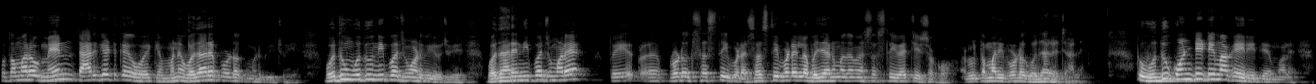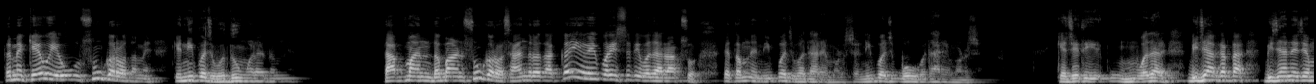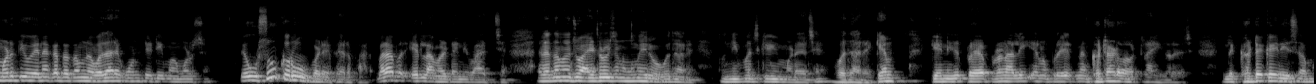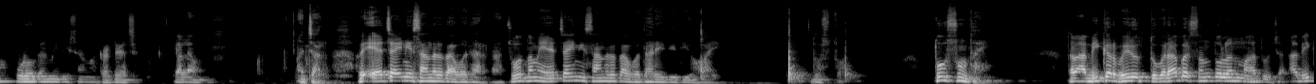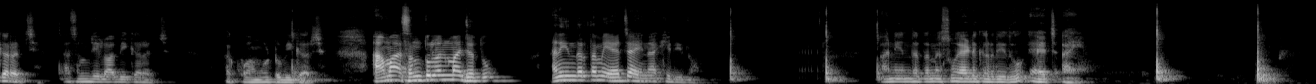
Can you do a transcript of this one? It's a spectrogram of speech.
તો તમારો મેઇન ટાર્ગેટ કયો હોય કે મને વધારે પ્રોડક્ટ મળવી જોઈએ? વધુમાં વધુ નિપજ મળવી જોઈએ. વધારે નીપજ મળે તો એ પ્રોડક્ટ સસ્તી પડે. સસ્તી પડે એટલે બજારમાં તમે સસ્તી વેચી શકો. એટલે તમારી પ્રોડક્ટ વધારે ચાલે. તો વધુ ક્વોન્ટિટીમાં કઈ રીતે મળે? તમે કેવું એવું શું કરો તમે કે નીપજ વધુ મળે તમને? તાપમાન, દબાણ શું કરો? સાંદ્રતા કઈ એવી પરિસ્થિતિ વધારે રાખશો કે તમને નીપજ વધારે મળશે? નીપજ બહુ વધારે મળશે. કે જેથી વધારે, બીજા કરતાં, બીજાને જે મળતી હોય એના કરતાં તમને વધારે ક્વોન્ટિટીમાં મળશે. એવું શું કરવું પડે ફેરફાર? બરાબર? એટલા માટેની વાત છે. એટલે તમે જો હાઇડ્રોજન ઉમેર્યો વધારે, તો નિપજ કેવી મળે છે? વધારે. કેમ? કે એની પ્રણાલી, એનો પ્રયત્ન ઘટાડવા ટ્રાય કરે છે. એટલે ઘટે કઈ દિશામાં? પુરોગામી દિશામાં ઘટે છે. ખ્યાલ ચાલો. હવે એચઆઈની સાંદ્રતા વધારતા. જો તમે એચઆઈની સાંદ્રતા વધારી દીધી હોય, દોસ્તો, તો શું થાય? તમે આ બીકર ભર્યું તું. બરાબર? સંતુલનમાં હતું છે. આ બીકર જ છે. આ સમજી લો, આ બીકર જ છે. આખું આ મોટું બીકર છે. આમાં સંતુલનમાં જ હતું. આની અંદર તમે એચઆઈ નાખી દીધું. આની અંદર તમે શું એડ કરી દીધું? એચ આઈ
